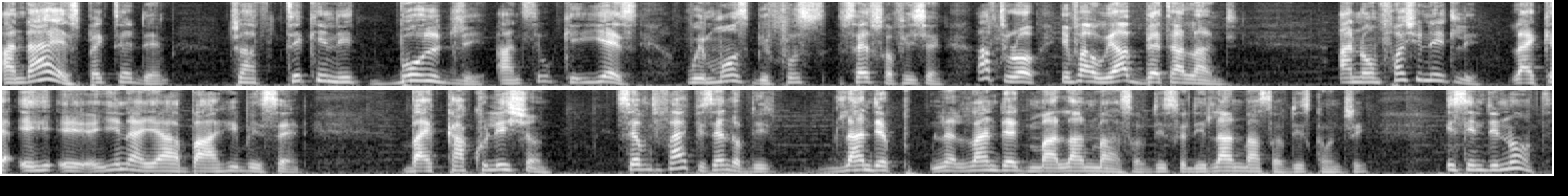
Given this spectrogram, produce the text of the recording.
and I expected them to have taken it boldly and say, okay, yes, we must be self-sufficient. After all, in fact, we have better land And unfortunately, like uh, uh, uh, Abaribe said, by calculation, 75% of the landed landed ma- land mass of this the land mass of this country is in the north.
